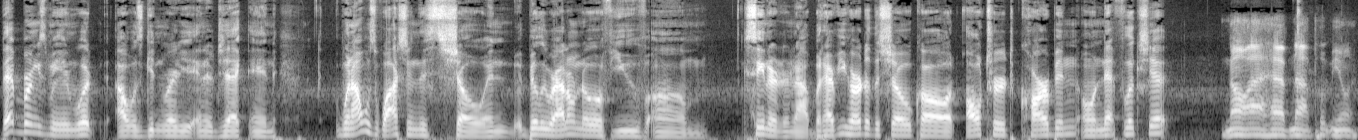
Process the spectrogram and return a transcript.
that brings me in what I was getting ready to interject. And when I was watching this show, and Billy Ray, I don't know if you've um seen it or not, but have you heard of the show called Altered Carbon on Netflix yet? No, I have not. Put me on.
